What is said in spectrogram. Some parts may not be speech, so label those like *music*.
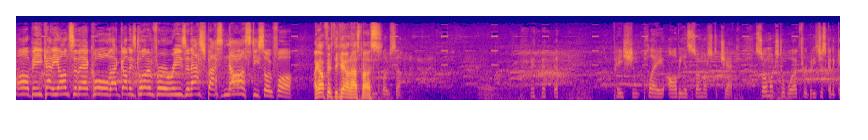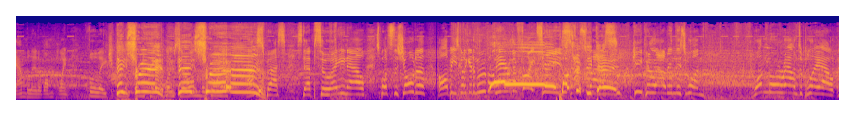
RB, can he answer their call? That gun is glowing for a reason. Aspas nasty so far. I got 50k on Aspas. Closer. *laughs* Patient play. RB has so much to check, so much to work through, but he's just going to gamble it at one point. Full HP. He's on He's free! Aspas steps away now, spots the shoulder. RB's got to get a move on here, and the fight his! Plus 50K! Aspas keeping loud in this one. One more round to play out.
